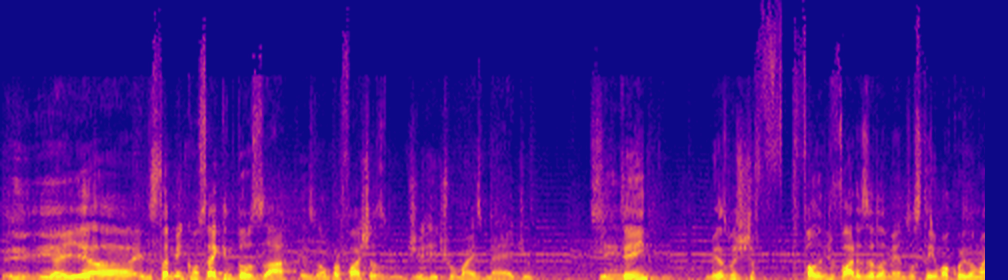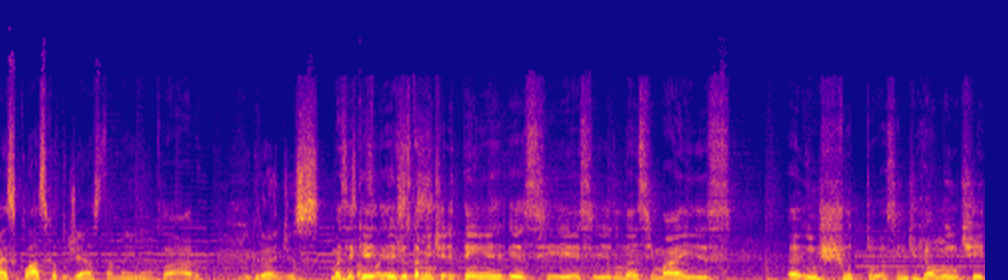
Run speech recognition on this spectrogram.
E, e- E aí ah, eles também conseguem dosar. Eles vão pra faixas de ritmo mais médio. Sim. E tem, mesmo a gente falando de vários elementos, tem uma coisa mais clássica do jazz também, né? Claro. De grandes. Mas é que justamente ele tem esse, esse lance mais é, enxuto, assim, de realmente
